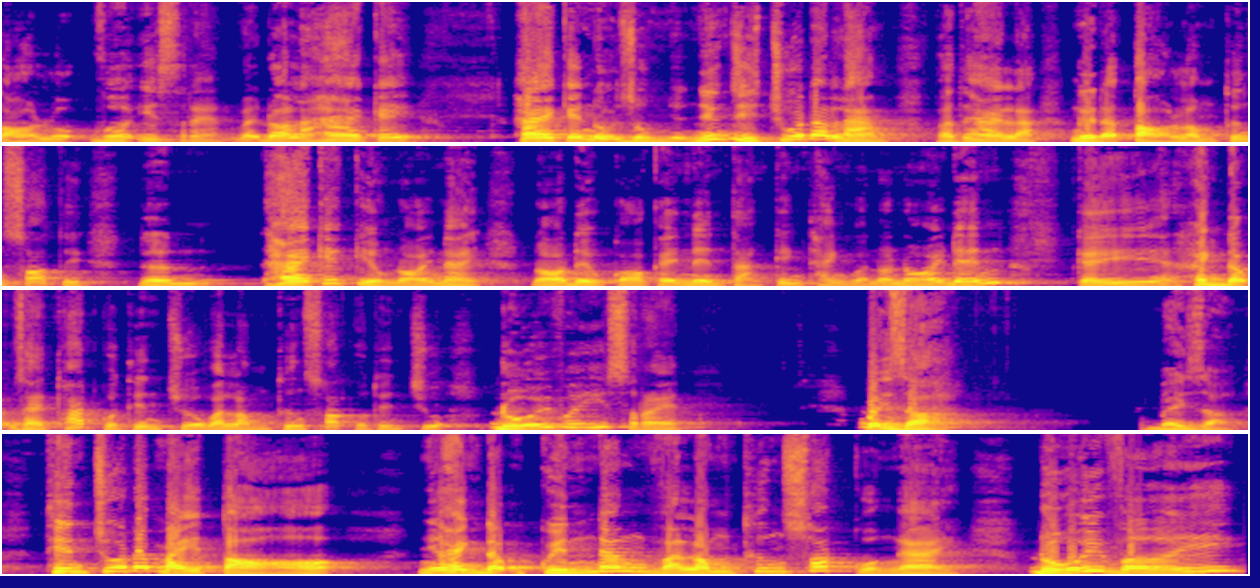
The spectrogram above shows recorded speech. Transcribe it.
tỏ lộ với Israel. Vậy đó là hai cái hai cái nội dung những gì Chúa đã làm và thứ hai là người đã tỏ lòng thương xót thì ờ, hai cái kiểu nói này nó đều có cái nền tảng kinh thánh và nó nói đến cái hành động giải thoát của Thiên Chúa và lòng thương xót của Thiên Chúa đối với Israel. Bây giờ, bây giờ Thiên Chúa đã bày tỏ những hành động quyền năng và lòng thương xót của Ngài đối với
